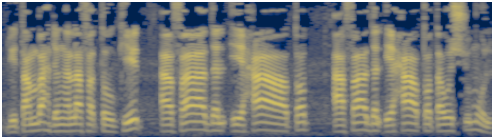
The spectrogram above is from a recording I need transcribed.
ditambah dengan lafaz taukid afadal ihatat afadal ihatat syumul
